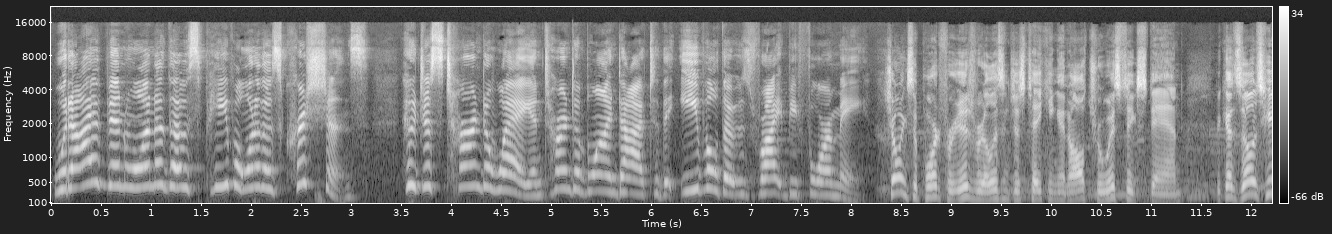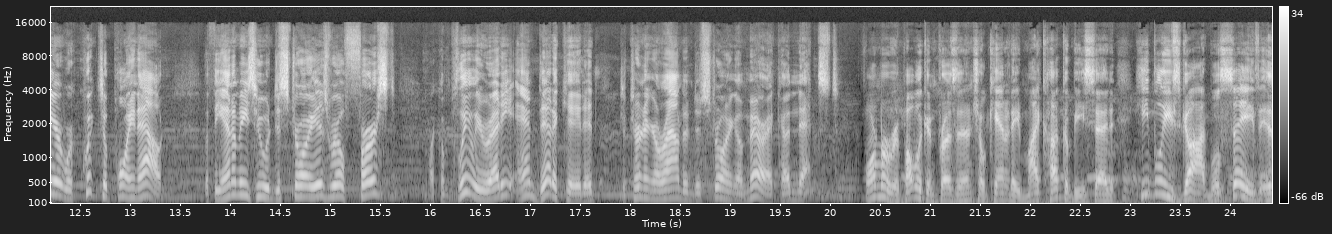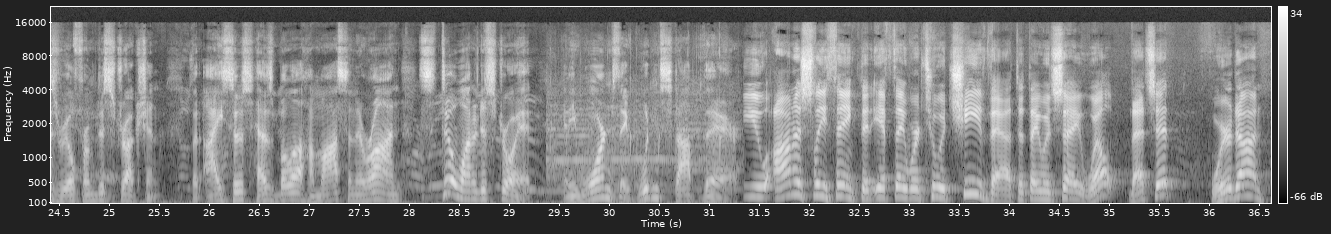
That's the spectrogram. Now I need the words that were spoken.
Would I have been one of those people, one of those Christians who just turned away and turned a blind eye to the evil that was right before me? Showing support for Israel isn't just taking an altruistic stand, because those here were quick to point out that the enemies who would destroy Israel first are completely ready and dedicated to turning around and destroying America next. Former Republican presidential candidate Mike Huckabee said he believes God will save Israel from destruction. But ISIS, Hezbollah, Hamas, and Iran still want to destroy it, and he warns they wouldn't stop there. You honestly think that if they were to achieve that, that they would say, well, that's it, we're done.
